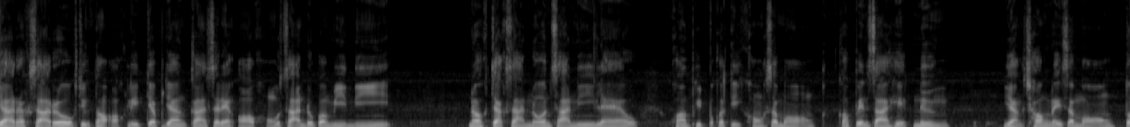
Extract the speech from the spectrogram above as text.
ยารักษาโรคจึงต้องออกฤทธิ์ยับยั้งการแสดงออกของสารโดปามีนนี้ นอกจากสารโน้นสารนี้แล้ว ความผิดปกติของสมองก็เป็นสาเหตุหนึ่ง อย่างช่องในสมองโต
